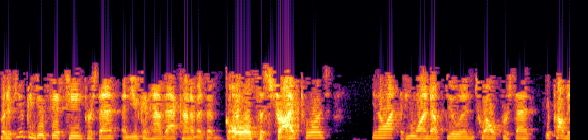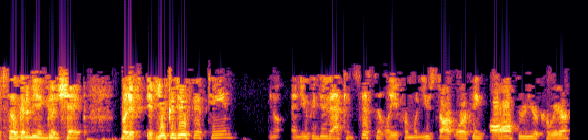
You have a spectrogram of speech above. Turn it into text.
but if you can do 15% and you can have that kind of as a goal to strive towards, you know what? If you wind up doing 12%, you're probably still going to be in good shape. But if, if you could do 15, you know, and you can do that consistently from when you start working all through your career,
